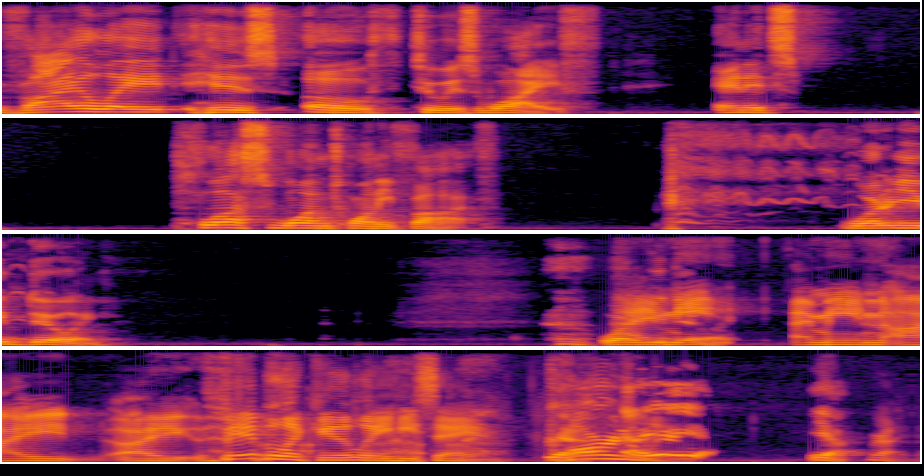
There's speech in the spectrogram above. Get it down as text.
violate his oath to his wife? And it's plus 125. what are you doing? What are I you mean, doing? I mean, I, I biblically, he's saying yeah. carnally. Yeah, yeah, yeah, yeah. Right.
